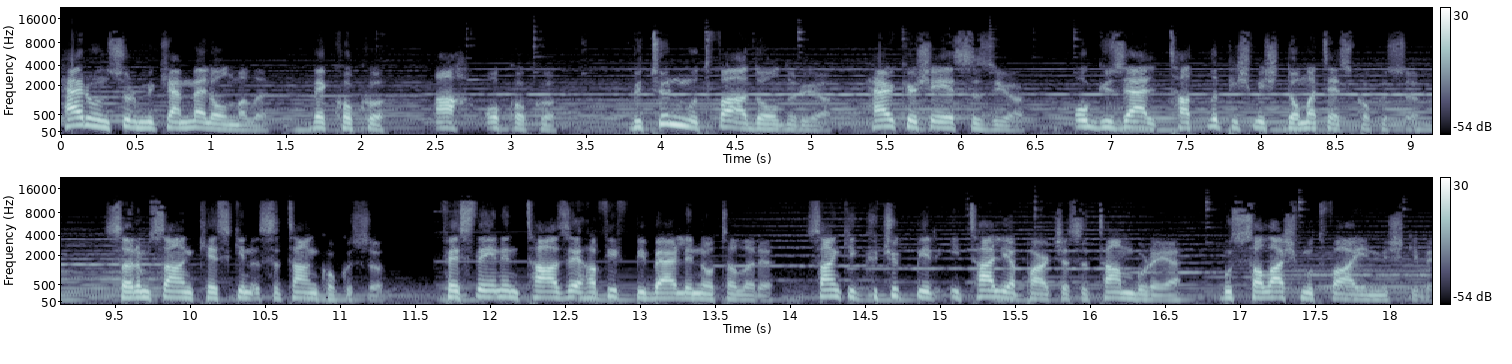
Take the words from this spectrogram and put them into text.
Her unsur mükemmel olmalı. Ve koku. Ah o koku. Bütün mutfağı dolduruyor. Her köşeye sızıyor. O güzel, tatlı pişmiş domates kokusu. Sarımsağın keskin ısıtan kokusu. Fesleğenin taze hafif biberli notaları. Sanki küçük bir İtalya parçası tam buraya. Bu salaş mutfağa inmiş gibi.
